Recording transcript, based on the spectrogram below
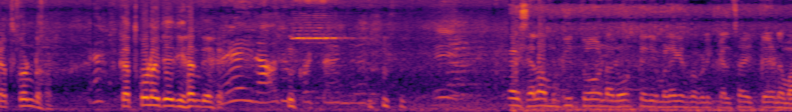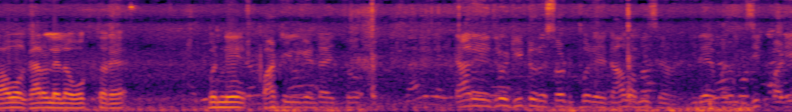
ಕತ್ಕೊಂಡು. ಕತ್ಕೊಂಡು ಹೋಯ್ತಿದ್ದೀಯ ಅಂದೆ. ಗೈಸ್ ಎಲ್ಲ ಮುಗೀತು. ನಾನು ಹೋಗ್ತಾ ಇದ್ದೀನಿ ಮನೆಗೆ. ಮಗಳಿಗೆ ಕೆಲಸ ಐತೆ. ನಮ್ಮ ಮಾವ ಕಾರಲ್ಲೆಲ್ಲ ಹೋಗ್ತಾರೆ. ಬನ್ನಿ ಪಾರ್ಟಿ ಇಲ್ಲಿ ಗಂಟೆ ಆಯಿತು. ಯಾರೇ ಇದ್ರು ಡಿ ಟು ರೆಸಾರ್ಟ್ ಬನ್ನಿ. ನಾವು ಮೀನ್ಸ್ ಇದೇ ಬಂದು ವಿಸಿಟ್ ಮಾಡಿ.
